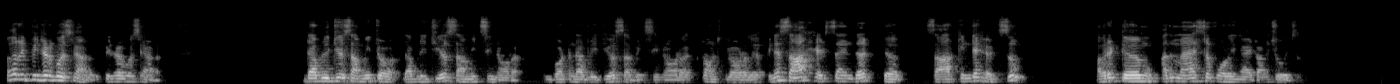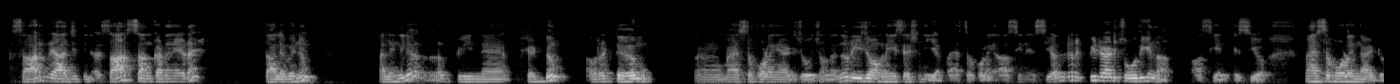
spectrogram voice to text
അപ്പൊ റിപ്പീറ്റഡ് ക്വസ്റ്റ്യൻ ആണ് റിപ്പീറ്റഡ് ക്വസ്റ്റ്യൻ ആണ്. W T O summit W T O summits in order W T O summits in order chronological order പിന്നെ SAARC heads and the term സാർക്കിന്റെ ഹെഡ്സും അവരുടെ ടേമും അത് മാച്ച് ദ ഫോളോയിങ് ആയിട്ടാണ് ചോദിച്ചത്. സാർ രാജ്യത്തിന്റെ സാർ സംഘടനയുടെ തലവനും അല്ലെങ്കിൽ പിന്നെ ഹെഡും അവരുടെ ടേമും മാസ്റ്റർ ഫോളോയിങ് ആയിട്ട് ചോദിച്ചിട്ടുണ്ടായിരുന്നു റീജ് ഓർഗനൈസേഷൻ ചെയ്യാം. Master following ASEAN S CO അതൊക്കെ റിപ്പീറ്റ് ആയിട്ട് ചോദിക്കുന്നതാണ്. ASEAN S CO master following ആയിട്ട്.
